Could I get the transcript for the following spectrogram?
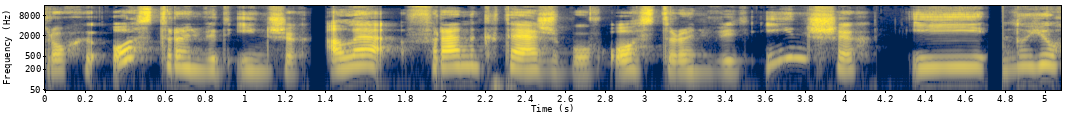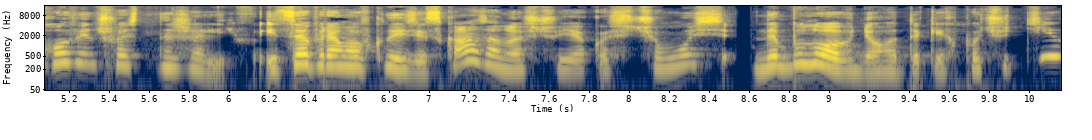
трохи осторонь від інших. Але Френк теж був осторонь від інших, і ну його він щось не жалів. І це прямо в книзі сказано, що якось чомусь не було в нього таких почуттів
